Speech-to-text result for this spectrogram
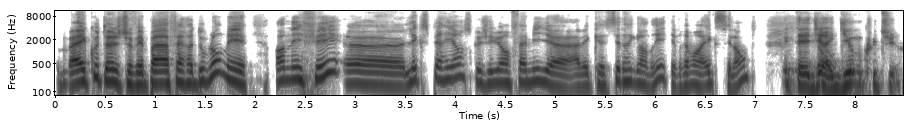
Bah écoute, euh, je vais pas faire un doublon, mais en effet, euh, l'expérience que j'ai eue en famille euh, avec Cédric Landry était vraiment excellente. Tu allais dire avec Guillaume Couture.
